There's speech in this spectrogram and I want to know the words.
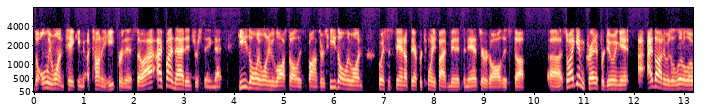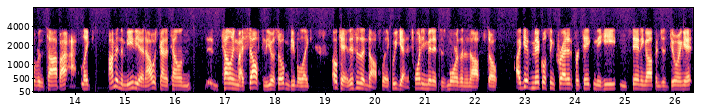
the only one taking a ton of heat for this. So I, I find that interesting that he's the only one who lost all his sponsors. He's the only one who has to stand up there for 25 minutes and answer to all this stuff. Uh, so I give him credit for doing it. I, I thought it was a little over the top. I, I like I'm in the media and I was kind of telling telling myself to the U.S. Open people like, okay, this is enough. Like we get it. 20 minutes is more than enough. So I give Mickelson credit for taking the heat and standing up and just doing it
